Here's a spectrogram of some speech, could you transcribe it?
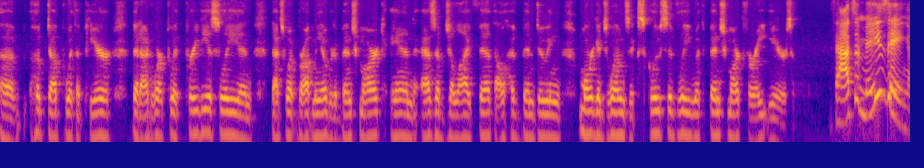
uh, hooked up with a peer that I'd worked with previously. And that's what brought me over to Benchmark. And as of July 5th, I'll have been doing mortgage loans exclusively with Benchmark for eight years. That's amazing.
